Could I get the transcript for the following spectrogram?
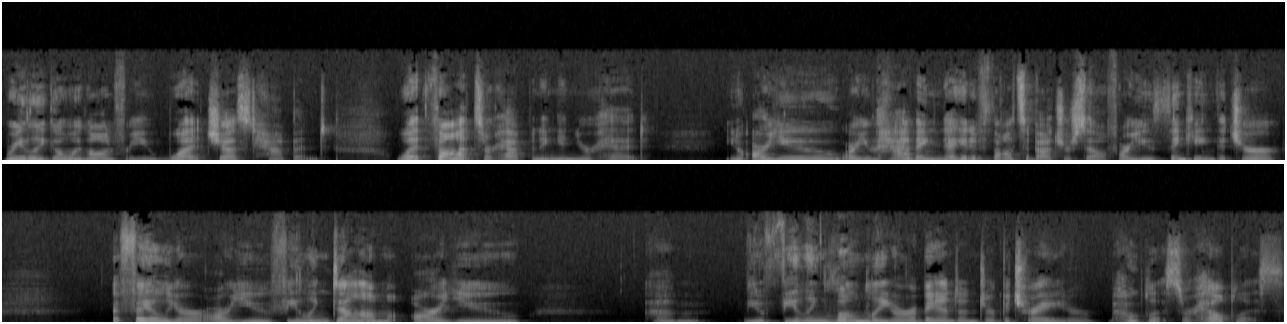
really going on for you, what just happened, what thoughts are happening in your head. You know, are you are you having negative thoughts about yourself? Are you thinking that you're a failure? Are you feeling dumb? Are you um, you know feeling lonely or abandoned or betrayed or hopeless or helpless?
